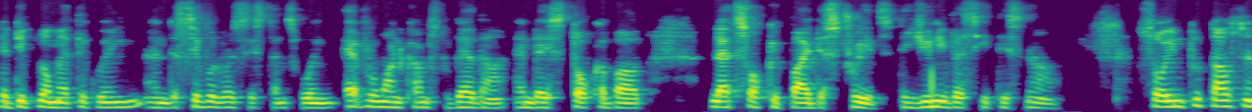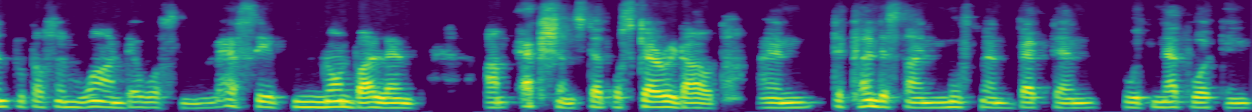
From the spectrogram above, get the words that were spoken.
the diplomatic wing, and the civil resistance wing. Everyone comes together and they talk about let's occupy the streets, the universities now. So in 2000, 2001, there was massive nonviolent um, actions that was carried out, and the clandestine movement back then with networking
